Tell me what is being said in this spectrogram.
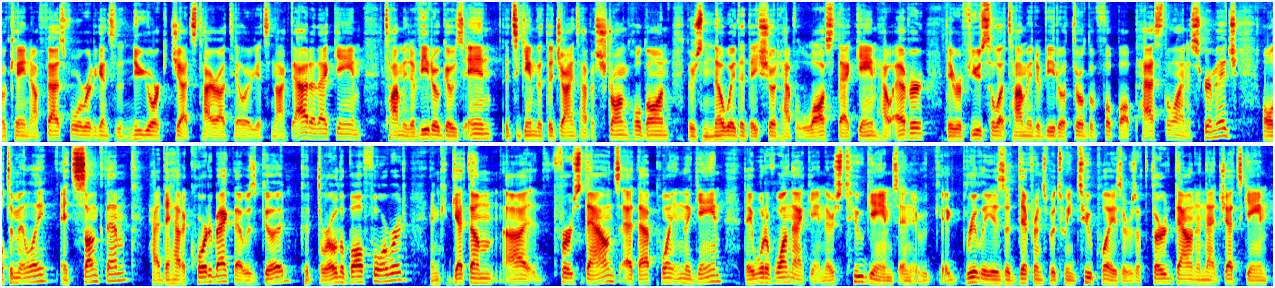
Okay, now fast forward against the New York Jets. Tyrod Taylor gets knocked out of that game. Tommy DeVito goes in. It's a game that the Giants have a stronghold on. There's no way that they should have lost that game. However, they refused to let Tommy DeVito throw the football past the line of scrimmage. Ultimately, it sunk them. Had they had a quarterback that was good, could throw the ball forward, and could get them uh, first downs at that point in the game, they would have won that game. There's two games, and it, it really is a difference between two plays. There was a third down in that Jets game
